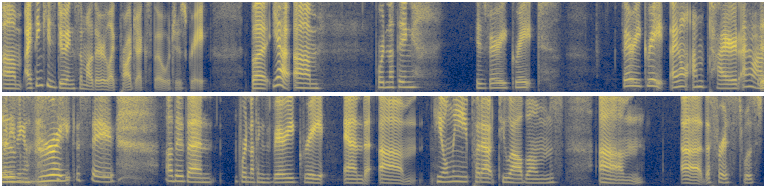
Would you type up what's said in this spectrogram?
Um, I think he's doing some other like projects though, which is great. But yeah, um, Bored Nothing is very great. Very great. I don't. I'm tired. I don't have It anything else great. to say other than Bored Nothing is very great. And um, he only put out two albums. Um, uh, the first was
